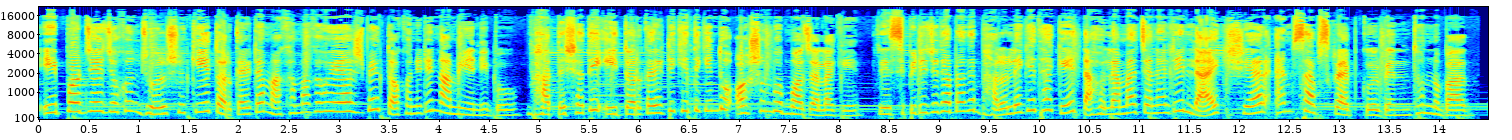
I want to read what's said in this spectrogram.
এই পর্যায়ে যখন ঝোল শুকিয়ে তরকারিটা মাখা মাখা হয়ে আসবে, তখন এটি নামিয়ে নিব। ভাতের সাথে এই তরকারিটি খেতে কিন্তু অসম্ভব মজা লাগে। রেসিপিটি যদি আপনাদের ভালো লেগে থাকে, তাহলে আমার চ্যানেলটি লাইক, শেয়ার, অ্যান্ড সাবস্ক্রাইব করবেন। ধন্যবাদ।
